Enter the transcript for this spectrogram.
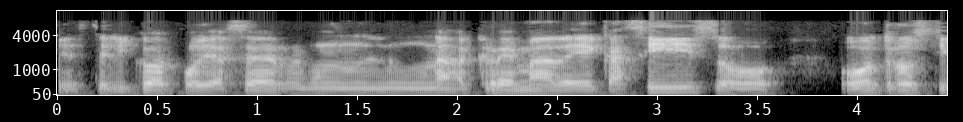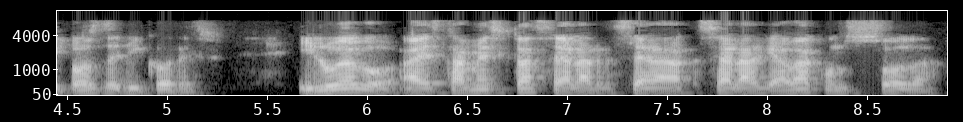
Este licor podía ser un, una crema de casis o, o, otros tipos de licores. Y luego a esta mezcla se, alar, se, se, alargaba con soda,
